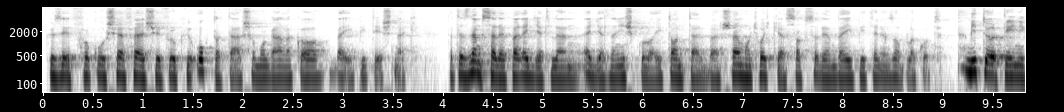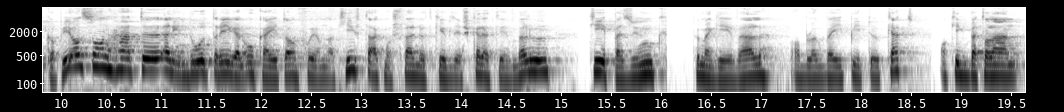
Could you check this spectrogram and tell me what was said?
középfokú, se felsőfokú oktatása magának a beépítésnek. Tehát ez nem szerepel egyetlen, egyetlen iskolai tanterben sem, hogy hogy kell szakszerűen beépíteni az ablakot. Mi történik a piacon? Hát elindult, régen okai tanfolyamnak hívták, most felnőtt képzés keretén belül képezünk tömegével ablakbeépítőket, akikbe talán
